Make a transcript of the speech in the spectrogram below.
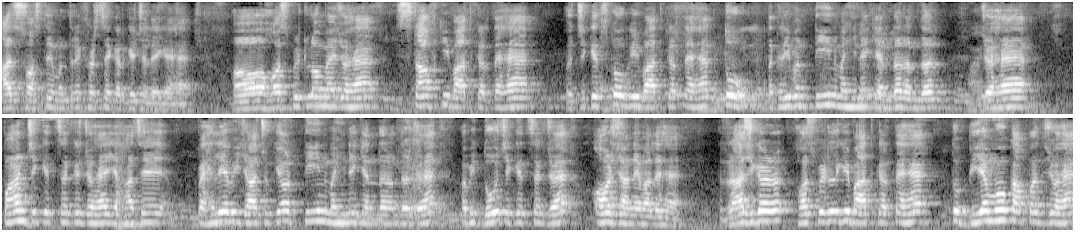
आज स्वास्थ्य मंत्री फिर से करके चले गए हैं। हॉस्पिटलों में जो है स्टाफ की बात करते हैं, चिकित्सकों की बात करते हैं तो तकरीबन तीन महीने के अंदर अंदर जो है पाँच चिकित्सक जो है यहाँ से पहले भी जा चुके हैं और तीन महीने के अंदर अंदर जो है अभी दो चिकित्सक जो है और जाने वाले हैं। राजगढ़ हॉस्पिटल की बात करते हैं तो बीएमओ का पद जो है,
